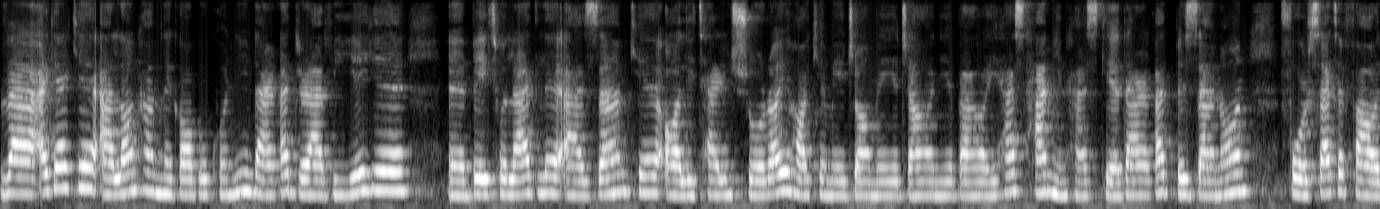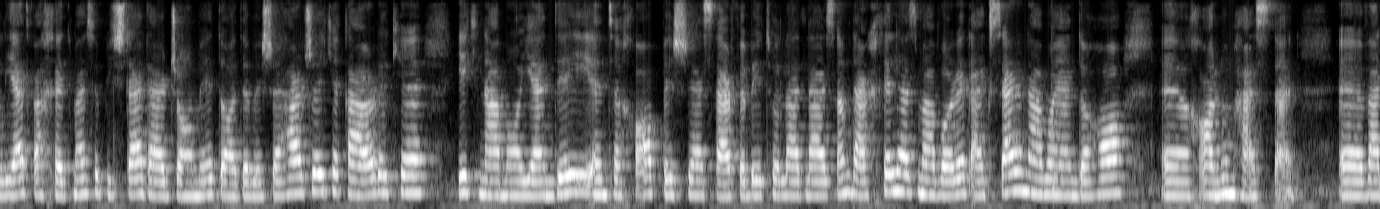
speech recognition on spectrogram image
و اگر که الان هم نگاه بکنیم در قد رویه بیت العدل اعظم که عالی ترین شورای حاکمه جامعه جهانی بهایی هست همین هست که در حقیقت به زنان فرصت فعالیت و خدمت بیشتر در جامعه داده بشه. هر جایی که قراره که یک نماینده ای انتخاب بشه از طرف بیت العدل اعظم در خیلی از موارد اکثر نماینده ها خانوم هستند و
